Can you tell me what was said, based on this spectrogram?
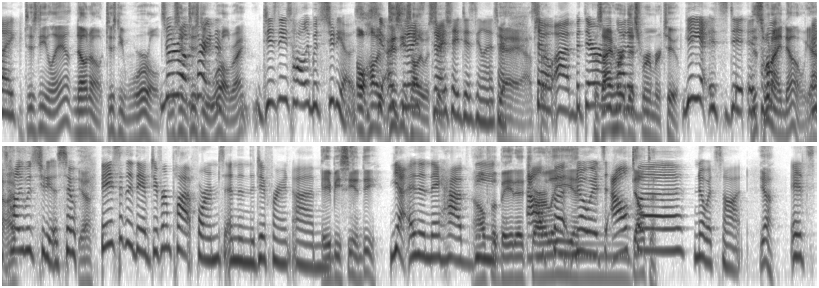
like Disneyland? No, no, Disney World. no, it was no, in I'm Disney sorry, no, right? Disney's Hollywood Studios. Oh, Holly- or Disney's did Hollywood I, Did I Studios. say Disneyland? Sorry. Yeah, yeah, I'm so, sorry. uh, but there Because are I a heard lot this of, rumor too. Yeah, yeah, it's it's This one I know, yeah, it's I've- Hollywood Studios. So Yeah. basically, they have different platforms, and then the different um, A, B, C, and D. yeah, and then they have the Alpha, Beta, Charlie, no, and it's Alpha. Delta. No, it's not. Yeah, It's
